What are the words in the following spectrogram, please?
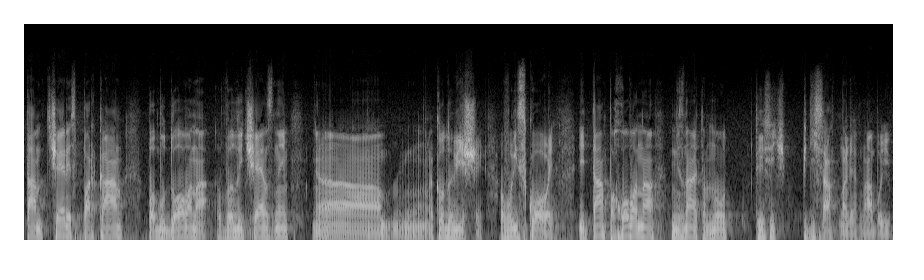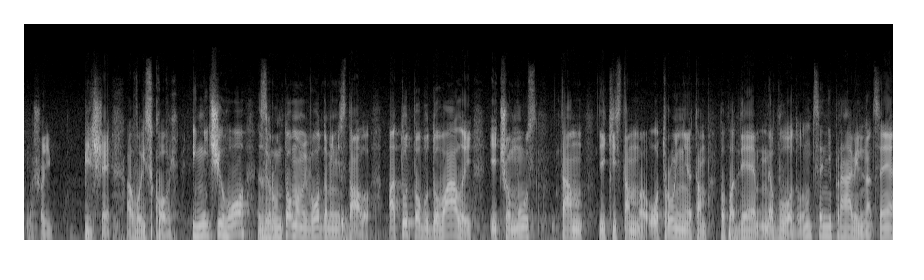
там через паркан побудовано величезний е, м, кладовище військовий. І там поховано, не знаю, там ну тисяч 50, мабуть, або і що і більше військових. І нічого з ґрунтовими водами не стало. А тут побудували і чомусь там якісь там отруєння там попаде в воду. Ну це неправильно. Це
